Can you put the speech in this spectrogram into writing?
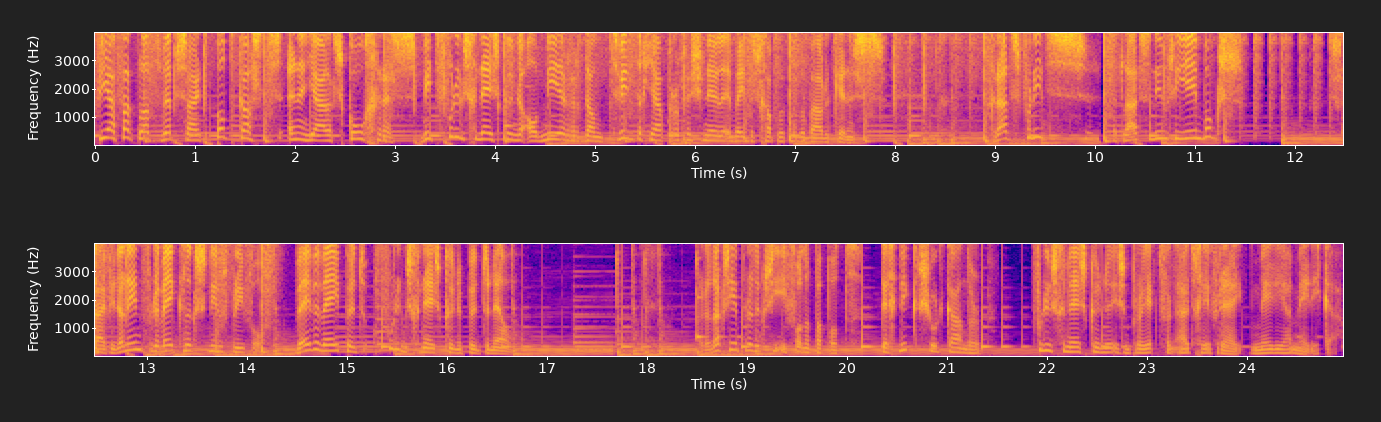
Via vakblad, website, podcasts en een jaarlijks congres biedt voedingsgeneeskunde al meer dan 20 jaar professionele en wetenschappelijk onderbouwde kennis. Gratis voor niets, het laatste nieuws in je inbox. Schrijf je dan in voor de wekelijkse nieuwsbrief op www.voedingsgeneeskunde.nl. Redactie en productie Yvonne Papot. Techniek Sjoerd Kaandorp. Voedingsgeneeskunde is een project van uitgeverij Media Medica.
